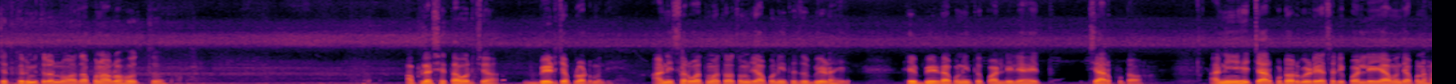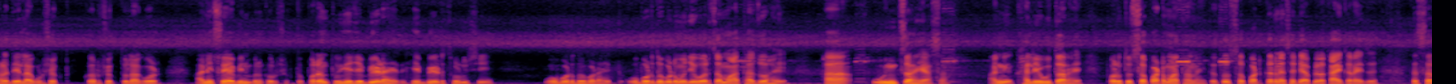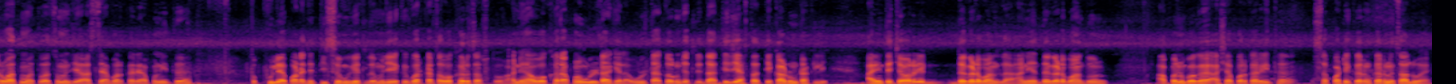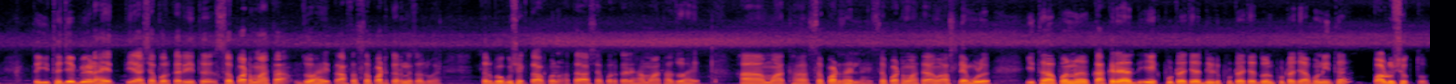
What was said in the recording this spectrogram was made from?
शेतकरी मित्रांनो आज आपण आलो आहोत आपल्या शेतावरच्या बेडच्या प्लॉटमध्ये. आणि सर्वात महत्त्वाचं म्हणजे आपण इथं जो बेड आहे हे बेड आपण इथं पाडलेले आहेत चार फुटावर. आणि हे चार फुटावर बेड यासाठी पाडले यामध्ये आपण हळदी लागवड शक करू शकतो लागवड आणि सोयाबीन पण करू शकतो. परंतु हे जे बेड आहेत हे बेड थोडीशी ओबडधोबड आहेत. ओबडधोबड म्हणजे वरचा माथा जो आहे हा उंच आहे असा. आणि खाली उतार आहे. परंतु सपाट माथा नाही. तर तो सपाट करण्यासाठी आपल्याला काय करायचं? तर सर्वात महत्त्वाचं म्हणजे अशा प्रकारे आपण इथं तो फुल्या पाडायचं तिसं घेतलं. म्हणजे एक प्रकारचा वखरच असतो. आणि हा वखर आपण उलटा केला. उलटा करून त्यातली दाती जी असतात ते काढून टाकली. आणि त्याच्यावर एक दगड बांधला. आणि हा दगड बांधून आपण बघा अशा प्रकारे इथं सपाटीकरण करणं चालू आहे. तर इथं जे बेड आहेत ते अशा प्रकारे इथं सपाट माथा जो आहे तर असा सपाट करणं चालू आहे. तर बघू शकता आपण आता अशा प्रकारे हा माथा जो आहे हा माथा सपाट झालेला आहे. सपाट माथा असल्यामुळं इथं आपण काकऱ्या एक फुटाच्या दीड फुटाच्या दोन फुटाच्या आपण इथं पाडू शकतो.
